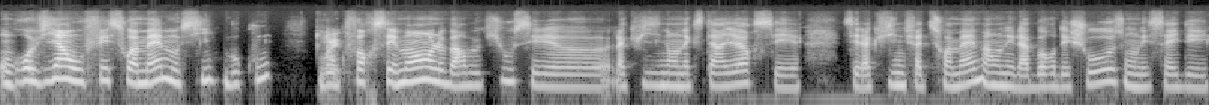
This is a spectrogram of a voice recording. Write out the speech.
on revient au fait soi-même aussi, beaucoup. Donc forcément, le barbecue, c'est euh, la cuisine en extérieur, c'est la cuisine faite soi-même. Hein. on élabore des choses, on essaye des,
